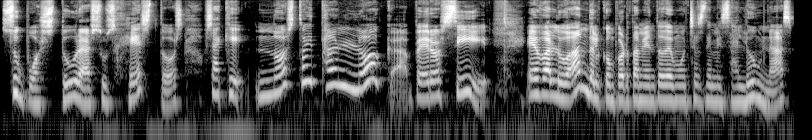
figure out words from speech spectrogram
su postura, sus gestos. O sea que no estoy tan loca, pero sí, evaluando el comportamiento de muchas de mis alumnas,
